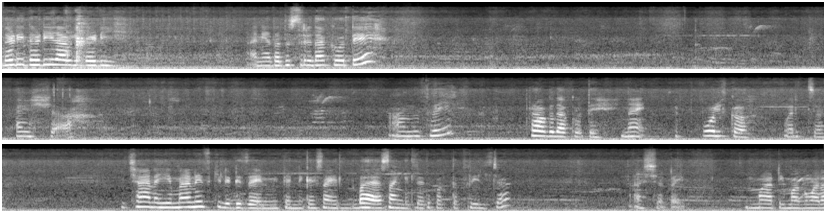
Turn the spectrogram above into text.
धडी धडी लावली धडी. आणि आता दुसरे दाखवते. अच्छा दुसरी फ्रॉक दाखवते. नाही पोलक वरचं. छान आहे. मनानेच केली डिझाईन मी. त्यांनी काही सांगितलं बाया सांगितलं ते फक्त फ्रिलच्या. अशा टाईप माटी मग मला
